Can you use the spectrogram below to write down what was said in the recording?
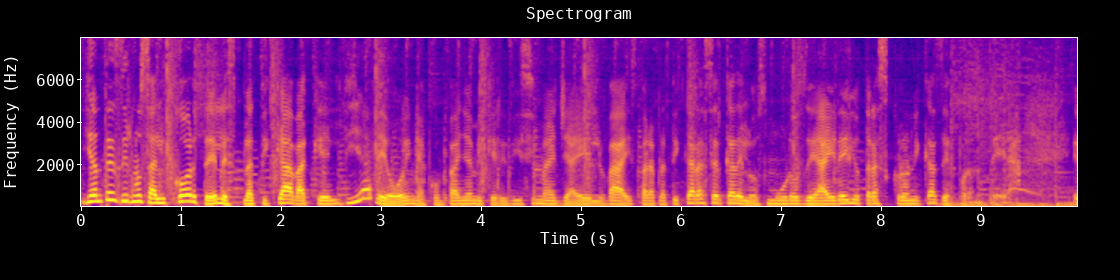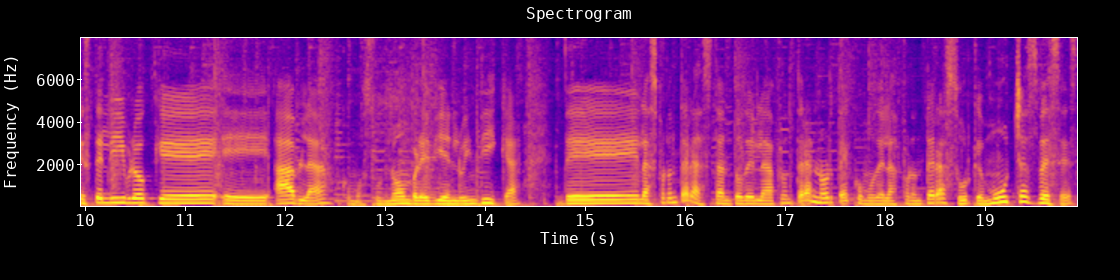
Y antes de irnos al corte, les platicaba que el día de hoy me acompaña mi queridísima Yael Weiss para platicar acerca de los muros de aire y otras crónicas de frontera. Este libro que eh, habla, como su nombre bien lo indica, de las fronteras, tanto de la frontera norte como de la frontera sur, que muchas veces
